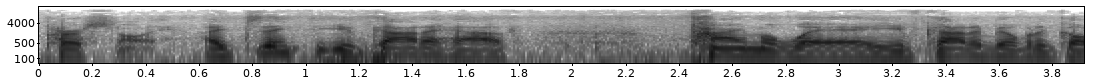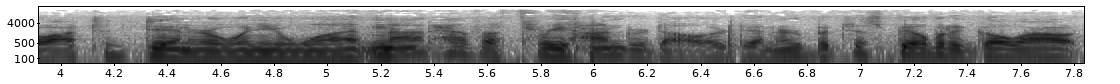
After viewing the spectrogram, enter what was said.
personally. I think that you've got to have time away. You've got to be able to go out to dinner when you want, not have a $300 dinner, but just be able to go out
